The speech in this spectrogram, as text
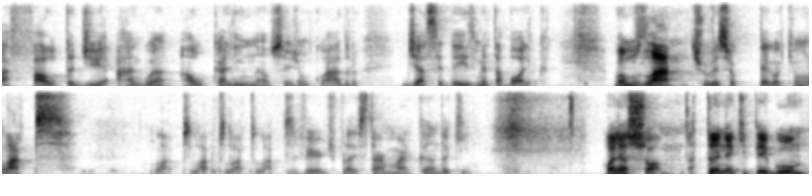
a falta de água alcalina, ou seja, um quadro de acidez metabólica. Vamos lá, deixa eu ver se eu pego aqui um lápis. Lápis, lápis, lápis, lápis verde para estar marcando aqui. Olha só, a Tânia aqui pegou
